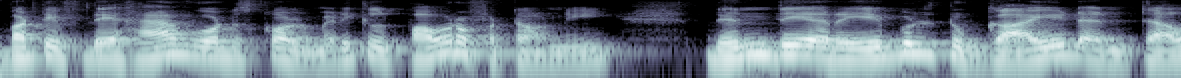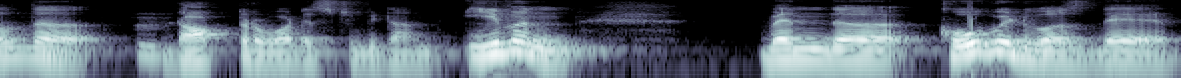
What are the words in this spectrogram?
but if they have what is called medical power of attorney then they are able to guide and tell the doctor what is to be done. Even when the covid was there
